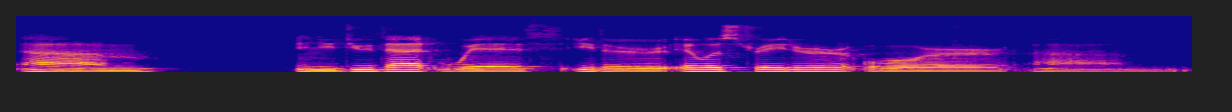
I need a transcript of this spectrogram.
Um, and you do that with either Illustrator or um,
